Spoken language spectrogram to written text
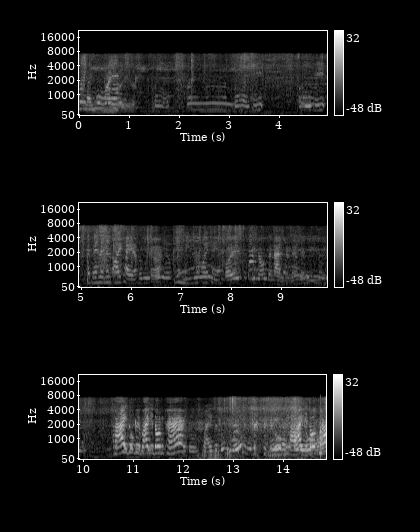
ไม่ไม่ ตรงไหนพี่เอามือพี่จะเป็นอะไรนั่นอ้อยไข่อะยังมีนั่นอ้อยไข่อะคอยพี่น้องกันนั่นกันเนี่ยไฟทุบด้วยไฟจะโดนขาโดนไฟจะดุ้งเยอะไฟจะโดนขา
